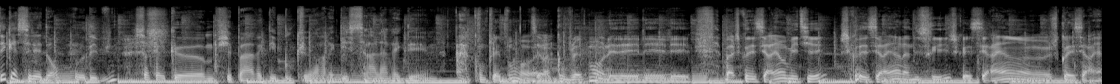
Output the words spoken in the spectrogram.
T'es cassé les dents au début sur quelques, je sais pas, avec des bookers, avec des salles, avec des. Ah complètement, ouais, C'est vrai complètement. Les, les, les- Bah, je connaissais rien au métier, je connaissais rien à l'industrie, je connaissais rien, euh, je connaissais rien.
